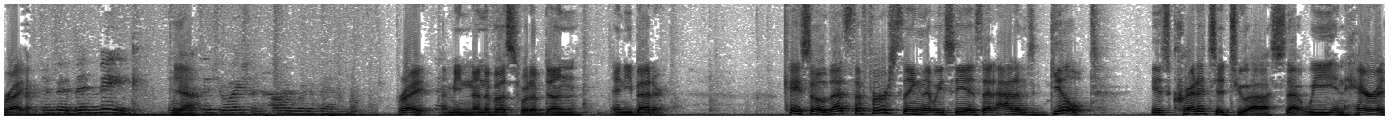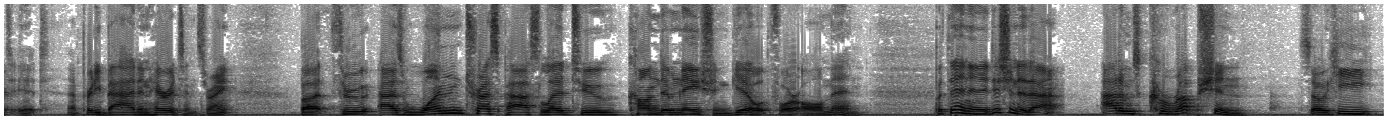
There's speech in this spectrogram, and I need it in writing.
right, if it had been meek in yeah. that situation, I would have been. Right. I mean, none of us would have done any better. Okay, so that's the first thing that we see is that Adam's guilt is credited to us, that we inherit it. A pretty bad inheritance, right? But through as one trespass led to condemnation, guilt for all men. But then, in addition to that, Adam's corruption. So he,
